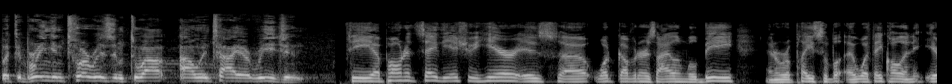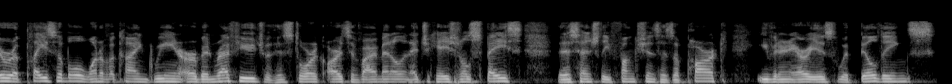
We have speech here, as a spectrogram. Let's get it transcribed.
but to bring in tourism throughout our entire region. The opponents say the issue here is uh, what Governor's Island will be and a replaceable, uh, what they call an irreplaceable, one of a kind green urban refuge with historic arts, environmental, and educational space that essentially functions as a park, even in areas with buildings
